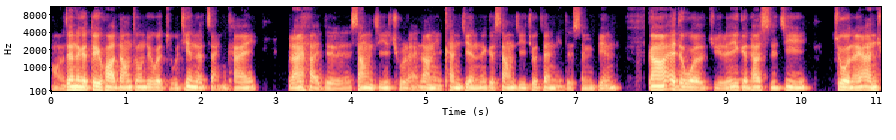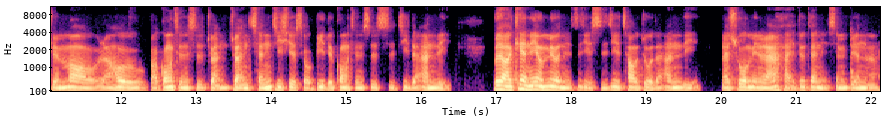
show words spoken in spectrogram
哦，在那个对话当中，就会逐渐的展开蓝海的商机出来，让你看见那个商机就在你的身边。刚刚 Edward 举了一个他实际做那个安全帽，然后把工程师转转成机械手臂的工程师实际的案例。不知道 Ken，你有没有你自己实际操作的案例来说明蓝海就在你身边呢？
